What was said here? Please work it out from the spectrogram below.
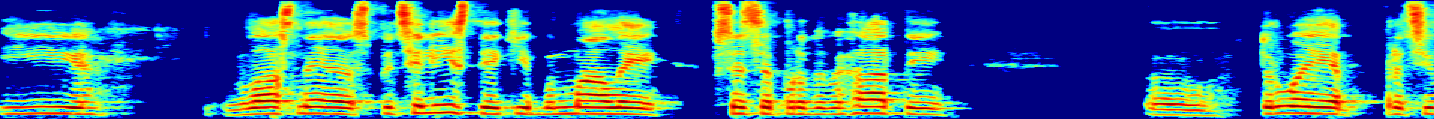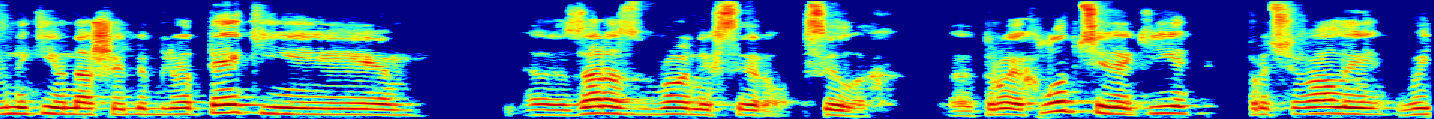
І, власне, спеціалісти, які б мали все це продвигати, е, троє працівників нашої бібліотеки е, зараз в Збройних силах. Е, Троє хлопців, які працювали в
